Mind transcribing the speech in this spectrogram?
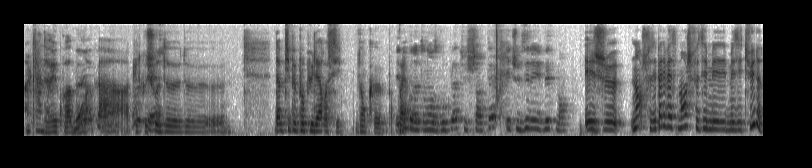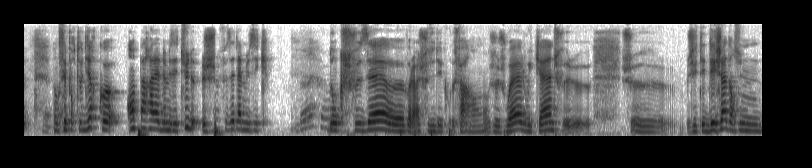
un clin d'œil quoi. Bon à, à quelque chose de, de d'un petit peu populaire aussi donc euh, bon, Et voilà. donc, en dans ce groupe-là, tu chantais et tu faisais les vêtements. Et je non, je faisais pas les vêtements, je faisais mes, mes études. Donc c'est pour te dire que en parallèle de mes études, je faisais de la musique. Donc je faisais euh, voilà, je faisais des enfin je jouais le week-end, je je j'étais déjà dans une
